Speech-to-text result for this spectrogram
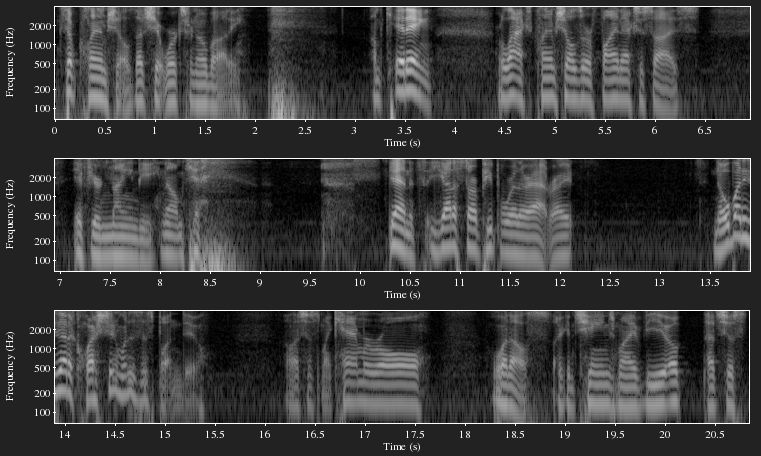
Except clamshells. That shit works for nobody. I'm kidding. Relax. Clamshells are a fine exercise if you're 90. No, I'm kidding. Again, it's you got to start people where they're at, right? Nobody's got a question. What does this button do? Oh, that's just my camera roll. What else? I can change my view. Oh, that's just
